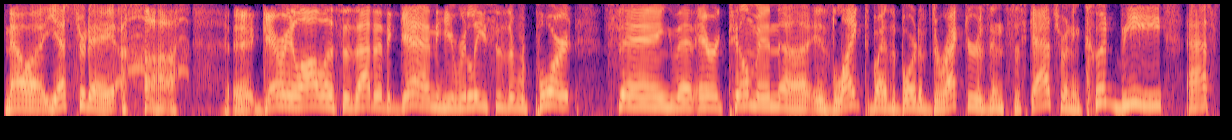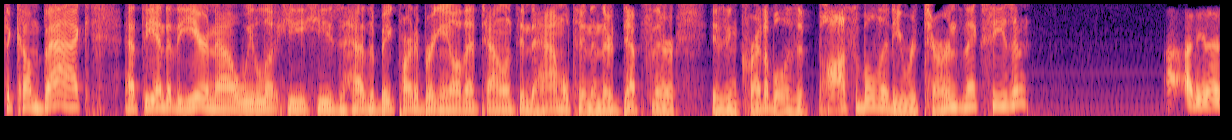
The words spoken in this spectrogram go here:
Now, uh, yesterday, uh, Gary Lawless is at it again. He releases a report saying that Eric Tillman uh, is liked by the board of directors in Saskatchewan and could be asked to come back at the end of the year. Now, we look he he's has a big part of bringing all that talent into Hamilton, and their depth there is incredible. Is it possible that he returns next season? I mean, I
